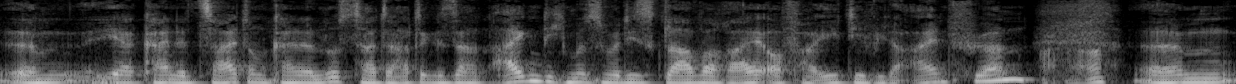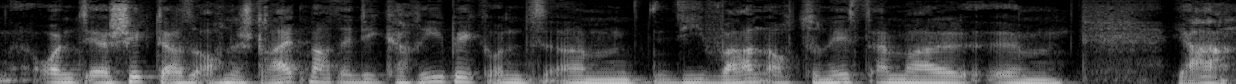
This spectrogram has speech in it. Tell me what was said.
ähm, eher keine Zeit und keine Lust hatte, hatte gesagt, eigentlich müssen wir die Sklaverei auf Haiti wieder einführen. Ähm, und er schickte also auch eine Streitmacht in die Karibik und ähm, die waren auch zunächst einmal ähm, ja,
